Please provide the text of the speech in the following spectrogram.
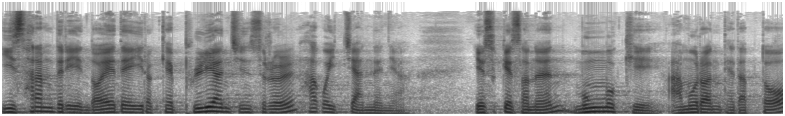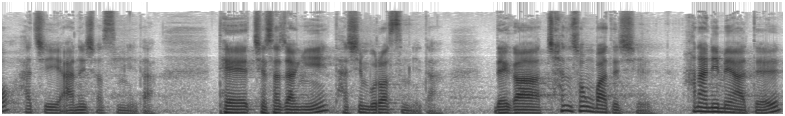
이 사람들이 너에 대해 이렇게 불리한 진술을 하고 있지 않느냐? 예수께서는 묵묵히 아무런 대답도 하지 않으셨습니다. 대제사장이 다시 물었습니다. 내가 찬송받으실 하나님의 아들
